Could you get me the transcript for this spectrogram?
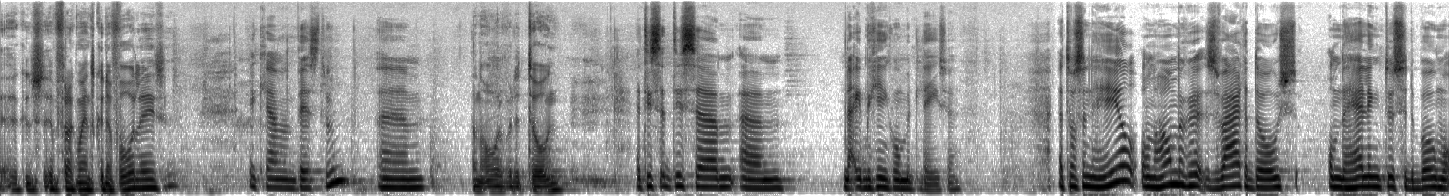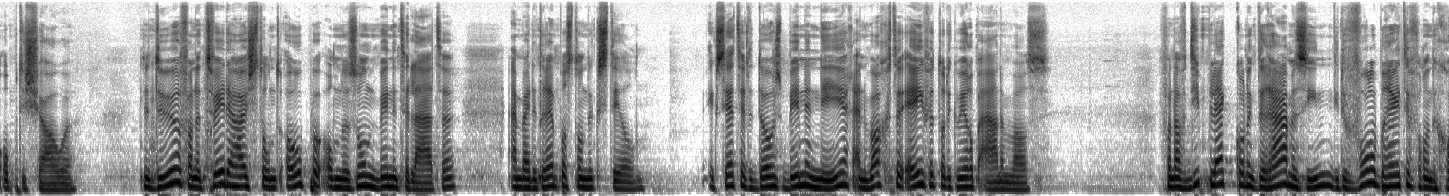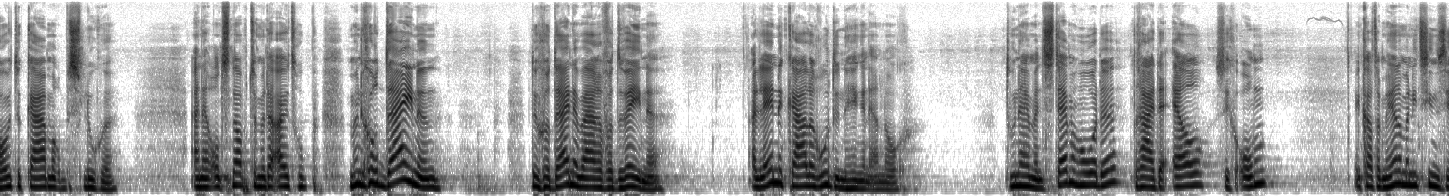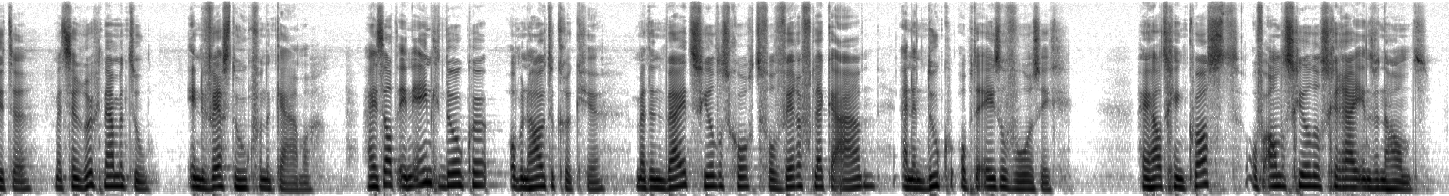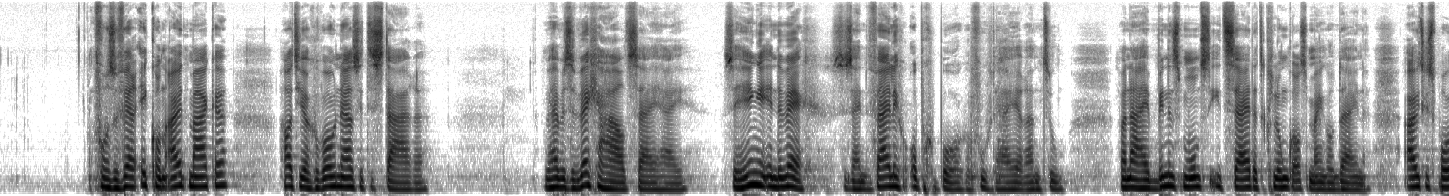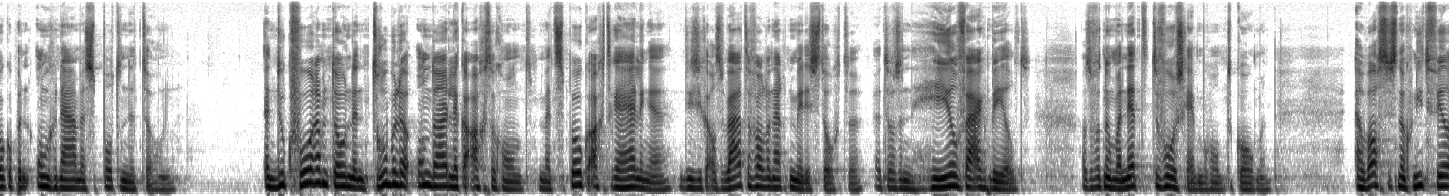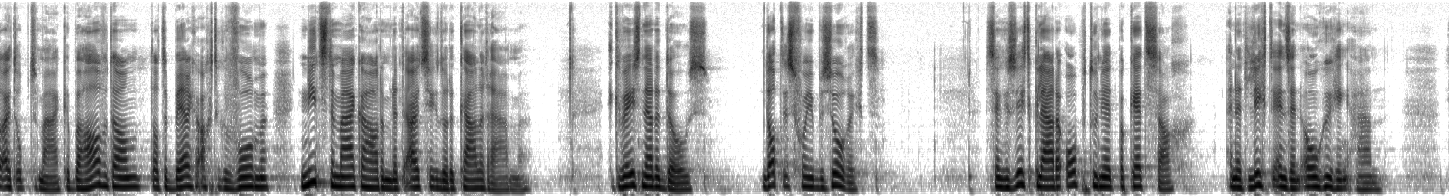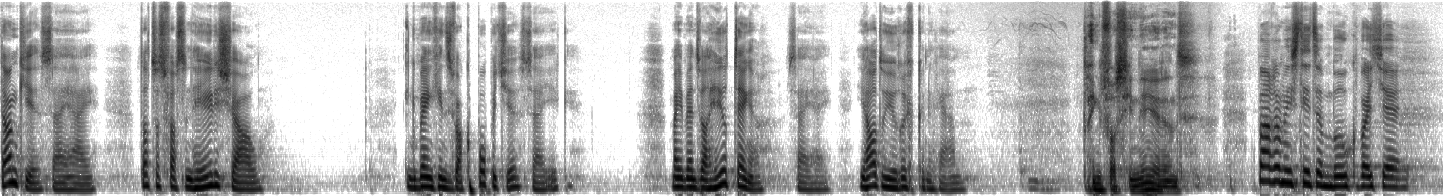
een fragment kunnen voorlezen? Ik ga mijn best doen. Ehm, Dan horen we de toon. het is, het is ehm, ehm, nou, ik begin gewoon met lezen. Het was een heel onhandige, zware doos om de helling tussen de bomen op te sjouwen. De deur van het tweede huis stond open om de zon binnen te laten en bij de drempel stond ik stil. Ik zette de doos binnen neer en wachtte even tot ik weer op adem was. Vanaf die plek kon ik de ramen zien die de volle breedte van de grote kamer besloegen. En er ontsnapte me de uitroep: Mijn gordijnen! De gordijnen waren verdwenen. Alleen de kale roeden hingen er nog. Toen hij mijn stem hoorde, draaide L zich om. Ik had hem helemaal niet zien zitten, met zijn rug naar me toe, in de verste hoek van de kamer. Hij zat ineengedoken op een houten krukje, met een wijd schilderschort vol verfvlekken aan en een doek op de ezel voor zich. Hij had geen kwast of ander schildersgerei in zijn hand. Voor zover ik kon uitmaken, had hij er gewoon naar zitten staren. We hebben ze weggehaald, zei hij. Ze hingen in de weg. Ze zijn veilig opgeborgen, voegde hij eraan toe. Waarna hij binnensmonds iets zei dat klonk als mijn gordijnen. Uitgesproken op een ongename, spottende toon. Het doek voor hem toonde een troebele, onduidelijke achtergrond... met spookachtige hellingen die zich als watervallen naar het midden stortten. Het was een heel vaag beeld. Alsof het nog maar net tevoorschijn begon te komen. Er was dus nog niet veel uit op te maken... behalve dan dat de bergachtige vormen niets te maken hadden... met het uitzicht door de kale ramen. Ik wees naar de doos. Dat is voor je bezorgd. Zijn gezicht klaarde op toen hij het pakket zag en het licht in zijn ogen ging aan. Dank je, zei hij. Dat was vast een hele sjouw. Ik ben geen zwak poppetje, zei ik. Maar je bent wel heel tenger, zei hij. Je had door je rug kunnen gaan. Klinkt fascinerend. Waarom is dit een boek wat je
